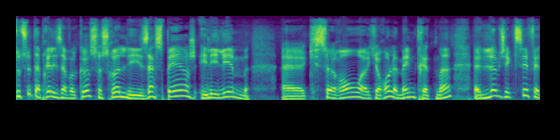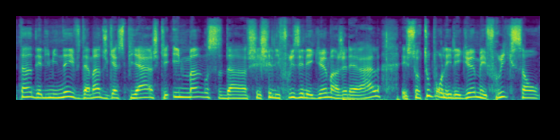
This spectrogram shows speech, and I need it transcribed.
tout de suite après les avocats, ce sera les asperges et les limes euh, qui seront euh, qui auront le même traitement. Euh, L'objectif étant d'éliminer évidemment du gaspillage qui est immense dans chez, chez les fruits et légumes en général et surtout pour les légumes et fruits qui sont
